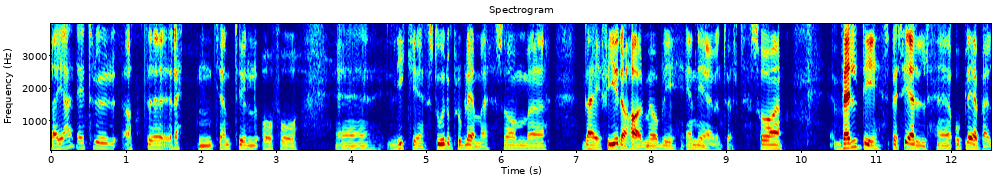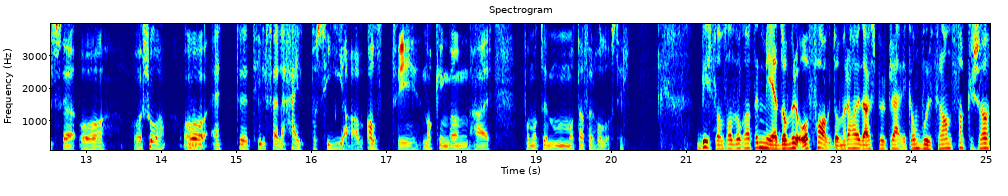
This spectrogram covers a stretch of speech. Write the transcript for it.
de gjør. Jeg tror at eh, retten kommer til å få like store problemer som de fire har med å bli enige eventuelt. Så veldig spesiell opplevelse å, å se og et tilfelle helt på sida av alt vi noen gang har på en måte måttet forholde oss til. Bistandsadvokater, meddommere og fagdommere har i dag spurt Breivik om hvorfor han snakker så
